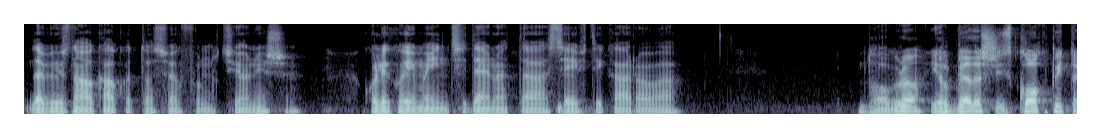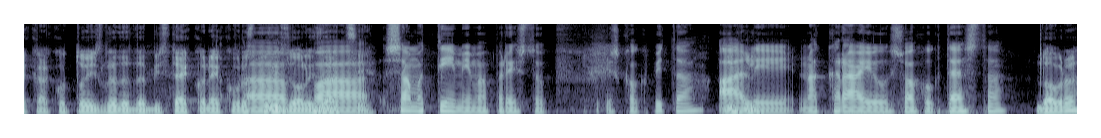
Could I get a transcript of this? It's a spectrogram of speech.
da bih znao kako to sve funkcioniše. Koliko ima incidenata, safety carova. Dobro. Jel gledaš iz kokpita kako to izgleda da bi stekao neku vrstu A, vizualizacije? Pa, samo tim ima pristup iz kokpita, ali Mhm. na kraju svakog testa Dobro.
